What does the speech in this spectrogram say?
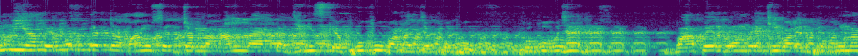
দুনিয়াতে প্রত্যেকটা মানুষের জন্য আল্লাহ একটা জিনিসকে ফুফু বানাচ্ছে ফুফু। ফুফু বুঝেন? বাপের বোনকে কি বলেন ফুফু না?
